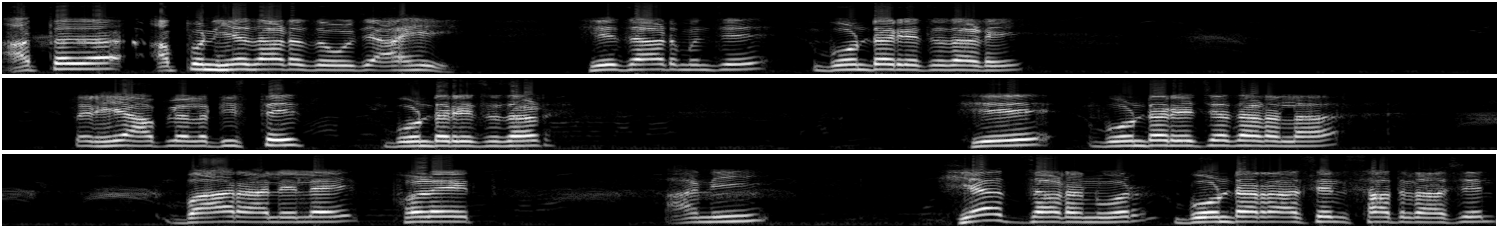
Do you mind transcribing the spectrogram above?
आता आपण ह्या झाडाजवळ जे आहे हे झाड म्हणजे बोंडाऱ्याचं झाड आहे. तर हे आपल्याला दिसतंयच बोंडाऱ्याचं झाड. हे बोंडाऱ्याच्या झाडाला बार आलेलं आहे फळ आहेत. आणि ह्याच झाडांवर बोंडारा असेल सादडा असेल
